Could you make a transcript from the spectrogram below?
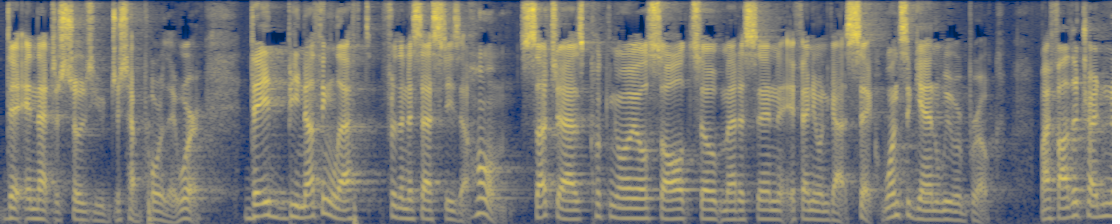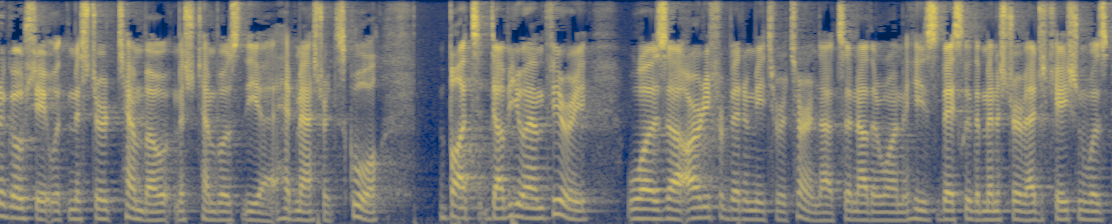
the, and that just shows you just how poor they were. They'd be nothing left for the necessities at home, such as cooking oil, salt, soap, medicine, if anyone got sick. Once again, we were broke. My father tried to negotiate with Mr. Tembo. Mr. Tembo is the uh, headmaster at the school, but W.M. Fury was uh, already forbidden me to return. That's another one. He's basically the minister of education was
